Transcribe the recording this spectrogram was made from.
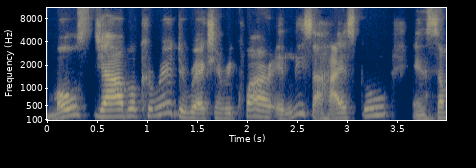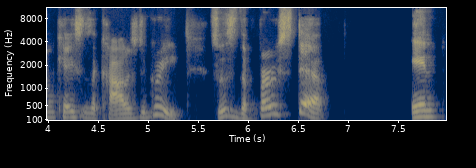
Most job or career direction require at least a high school, in some cases, a college degree. So, this is the first step in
